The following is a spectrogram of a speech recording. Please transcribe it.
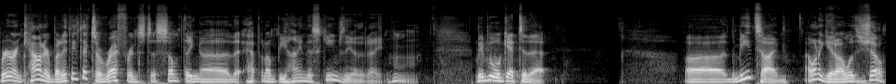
rare encounter, but I think that's a reference to something uh, that happened on Behind the Schemes the other night. Hmm. Maybe we'll get to that. Uh, in the meantime, I want to get on with the show.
